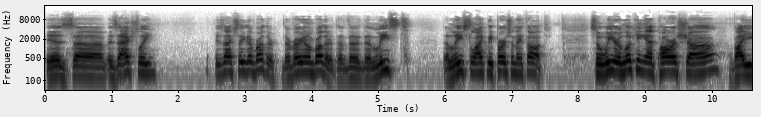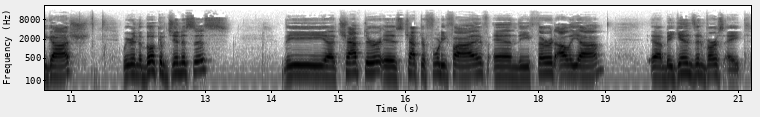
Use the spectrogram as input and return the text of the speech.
is uh, is actually is actually their brother, their very own brother, the, the the least the least likely person they thought. So we are looking at Parashah Vayigash. We're in the book of Genesis. The uh, chapter is chapter 45, and the third aliyah uh, begins in verse 8.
